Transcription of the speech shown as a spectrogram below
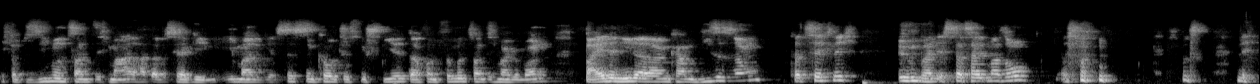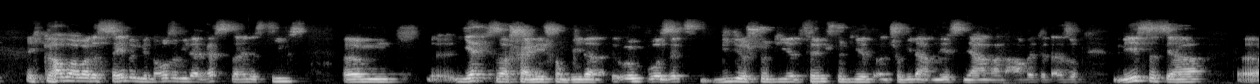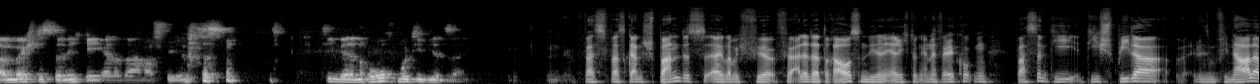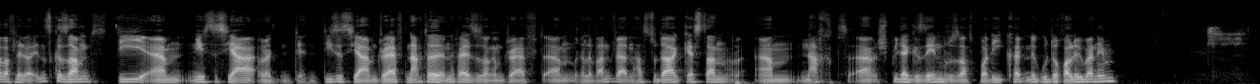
ich glaube, 27 Mal hat er bisher gegen ehemalige Assistant Coaches gespielt, davon 25 Mal gewonnen. Beide Niederlagen kamen diese Saison tatsächlich. Irgendwann ist das halt mal so. ich glaube aber, dass Saban genauso wie der Rest seines Teams ähm, jetzt wahrscheinlich schon wieder irgendwo sitzt, Video studiert, Film studiert und schon wieder am nächsten Jahr daran arbeitet. Also nächstes Jahr äh, möchtest du nicht gegen Alabama spielen. Die werden hoch motiviert sein was, was ganz spannend ist, äh, glaube ich, für, für alle da draußen, die dann eher Richtung NFL gucken, was sind die, die Spieler in diesem Finale, aber vielleicht auch insgesamt, die ähm, nächstes Jahr oder dieses Jahr im Draft, nach der NFL-Saison im Draft ähm, relevant werden? Hast du da gestern ähm, Nacht äh, Spieler gesehen, wo du sagst, boah, die könnten eine gute Rolle übernehmen?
